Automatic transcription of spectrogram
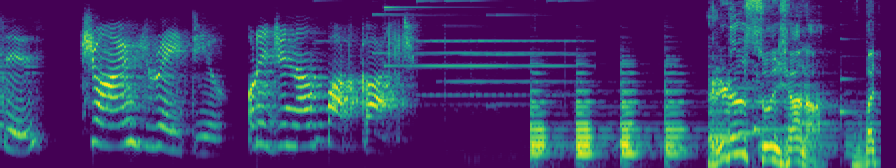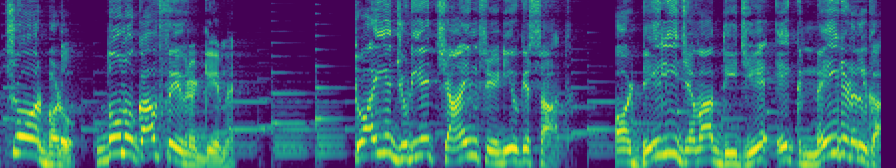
This is Chimes Radio original podcast. Riddle सुलझाना बच्चों और बड़ों दोनों का फेवरेट गेम है। तो आइए जुड़िए चाइम्स रेडियो के साथ और डेली जवाब दीजिए एक नई रिडल का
